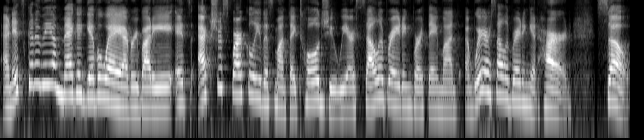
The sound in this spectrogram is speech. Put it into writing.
And it's going to be a mega giveaway, everybody. It's extra sparkly this month. I told you we are celebrating birthday month and we are celebrating it hard. So,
